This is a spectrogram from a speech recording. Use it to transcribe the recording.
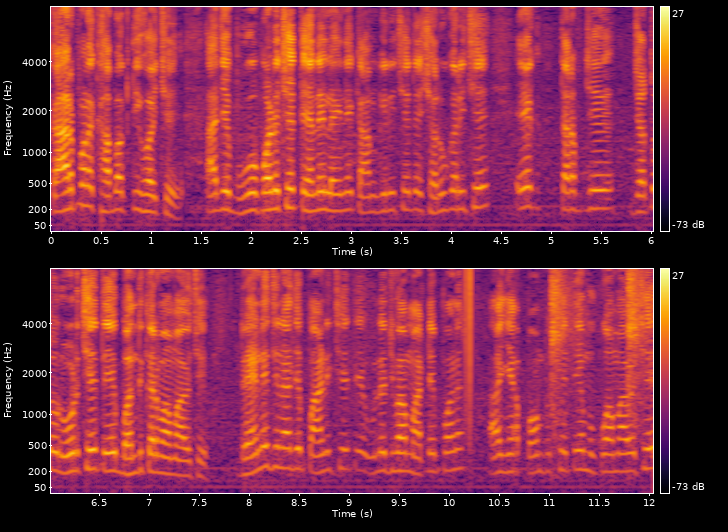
કાર પણ ખાબકતી હોય છે. આ જે ભૂવો પડ્યો છે તેને લઈને કામગીરી છે તે શરૂ કરી છે. એક તરફ જે જતો રોડ છે તે બંધ કરવામાં આવ્યો છે. ડ્રેનેજના જે પાણી છે તે ઉલજવા માટે પણ અહીંયા પંપ છે તે મૂકવામાં આવે છે.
